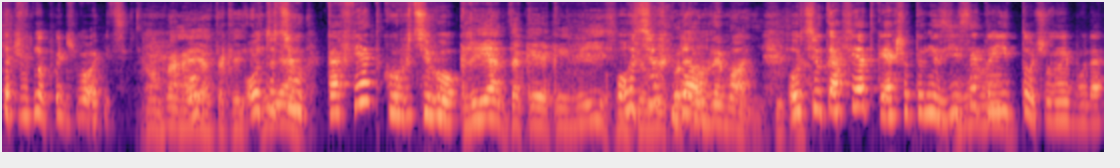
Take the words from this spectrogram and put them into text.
Де ж воно подівається? А в мене є такий От клієнт. оцю кафетку, цю, Клієнт такий, який не їсть, Оцю, нічого, потім да. нема нічого. оцю кафетку, якщо ти не з'їси, то Ну. її точно не буде.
